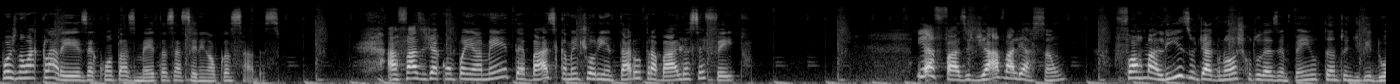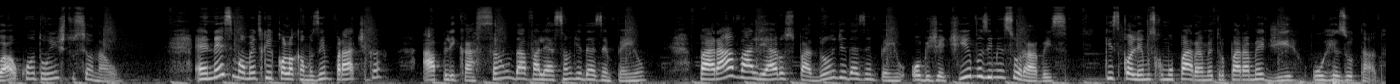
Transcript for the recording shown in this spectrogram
pois não há clareza quanto às metas a serem alcançadas. A fase de acompanhamento é basicamente orientar o trabalho a ser feito. E a fase de avaliação formaliza o diagnóstico do desempenho, tanto individual quanto institucional. É nesse momento que colocamos em prática a aplicação da avaliação de desempenho para avaliar os padrões de desempenho objetivos e mensuráveis que escolhemos como parâmetro para medir o resultado.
